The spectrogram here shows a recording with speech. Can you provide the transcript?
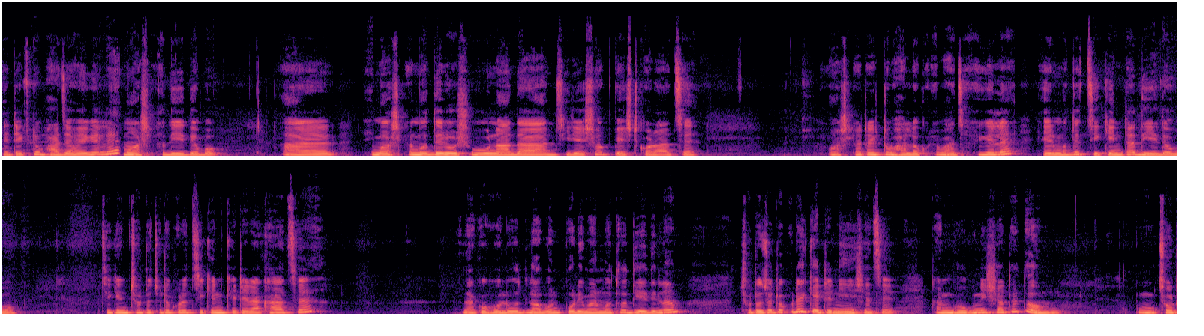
এটা একটু ভাজা হয়ে গেলে মশলা দিয়ে দেব। আর এই মশলার মধ্যে রসুন, আদা, জিরে সব পেস্ট করা আছে। মশলাটা একটু ভালো করে ভাজা হয়ে গেলে এর মধ্যে চিকেনটা দিয়ে দেবো। চিকেন ছোট ছোট করে চিকেন কেটে রাখা আছে। দেখো হলুদ, লবণ পরিমাণ মতো দিয়ে দিলাম। ছোট ছোট করে কেটে নিয়ে এসেছে। কারণ ঘুগনির সাথে তো ছোট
